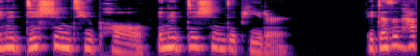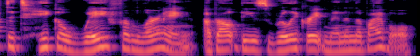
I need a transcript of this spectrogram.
in addition to Paul, in addition to Peter? It doesn't have to take away from learning about these really great men in the Bible.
